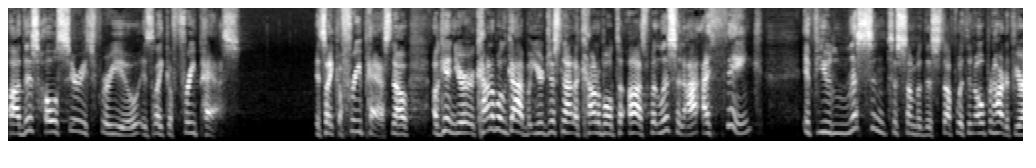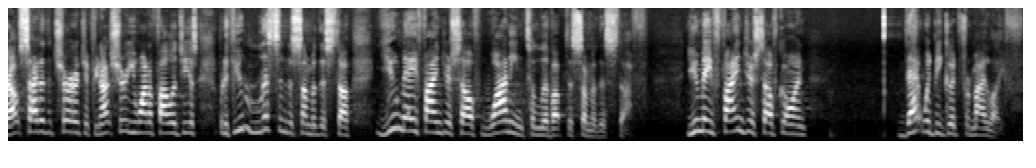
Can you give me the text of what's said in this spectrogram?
uh, this whole series for you is like a free pass. It's like a free pass. Now, again, you're accountable to God, but you're just not accountable to us. But listen, I, I, think if you listen to some of this stuff with an open heart, if you're outside of the church, if you're not sure you want to follow Jesus, but if you listen to some of this stuff, you may find yourself wanting to live up to some of this stuff. You may find yourself going, that would be good for my life.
